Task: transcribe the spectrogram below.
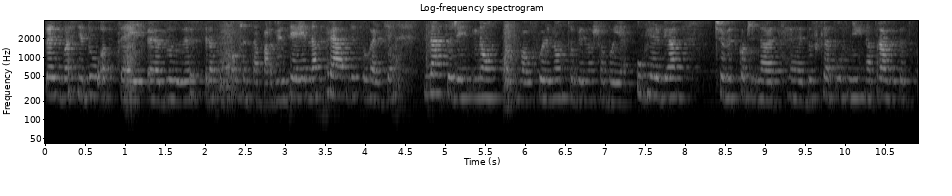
to jest właśnie dół od tej y, bluzy z dresów Oceans Apart, więc ja je naprawdę, słuchajcie, na co dzień non-stop wałkuję, non-stop je noszę, bo je uwielbiam. Czy wyskoczyć nawet y, do sklepu w nich, naprawdę to jest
